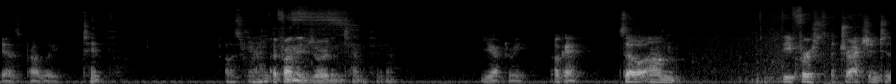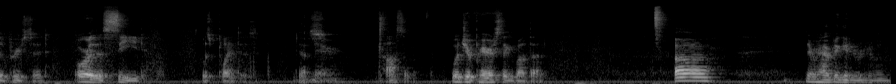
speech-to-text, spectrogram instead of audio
yeah, it's probably. 10th. Oh, that's right. I finally joined in 10th, yeah. You after me. Okay. So, um, the first attraction to the priesthood, or the seed, was planted. Yes. There. Awesome. What'd your parents think about that? Uh, They were happy to get rid of him.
